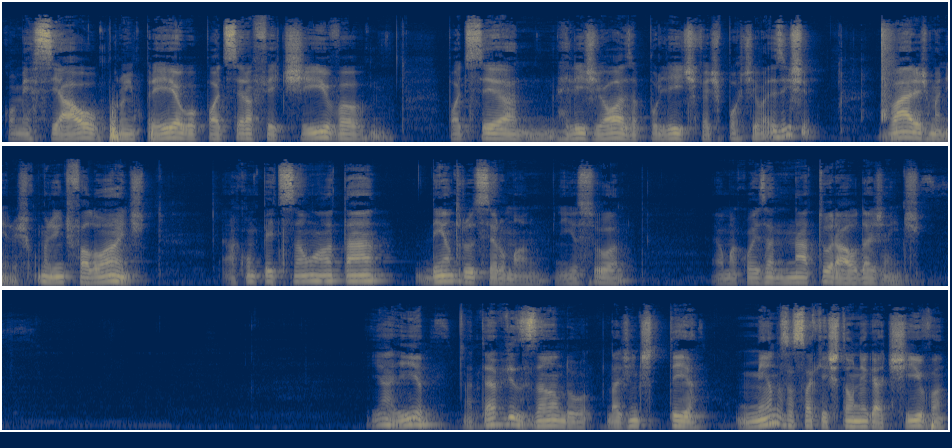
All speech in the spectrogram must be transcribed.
comercial para um emprego, pode ser afetiva, pode ser religiosa, política, esportiva. Existem várias maneiras. Como a gente falou antes, a competição está dentro do ser humano. E isso é uma coisa natural da gente. E aí, até visando da gente ter menos essa questão negativa,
